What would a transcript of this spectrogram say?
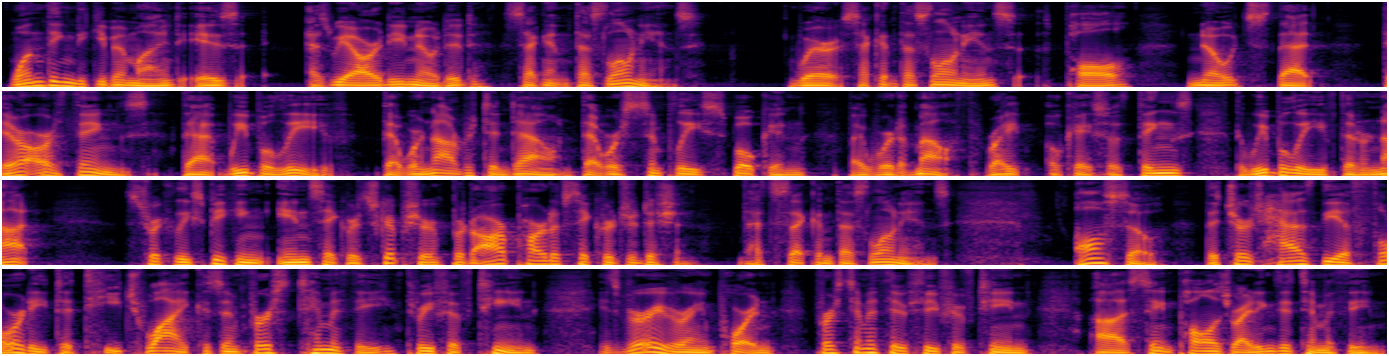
One thing to keep in mind is as we already noted, Second Thessalonians, where Second Thessalonians, Paul notes that there are things that we believe that were not written down, that were simply spoken by word of mouth, right? Okay, so things that we believe that are not strictly speaking in sacred scripture, but are part of sacred tradition. That's Second Thessalonians. Also, the church has the authority to teach. Why? Because in 1 Timothy 3.15 is very, very important. 1 Timothy 3.15, uh, St. Paul is writing to Timothy,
